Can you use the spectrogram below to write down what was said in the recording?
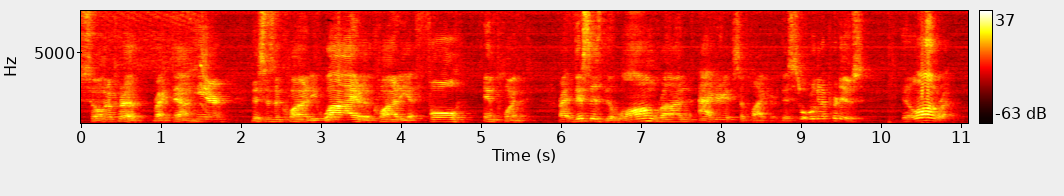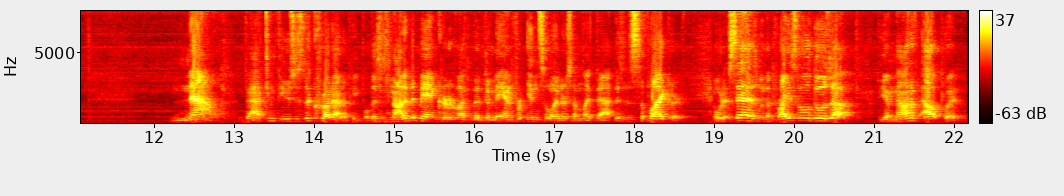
So I'm going to put it right down here. This is the quantity Y, or the quantity at full employment. Right? This is the long run aggregate supply curve. This is what we're going to produce in the long run. Now, that confuses the crud out of people. This is not a demand curve like the demand for insulin or something like that. This is a supply curve. And what it says, when the price level goes up, the amount of output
